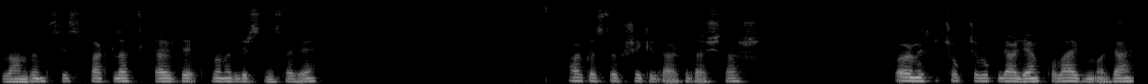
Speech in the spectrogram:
kullandım. Siz farklı lastikler de kullanabilirsiniz tabi. Arkası da bu şekilde arkadaşlar. Örmesi çok çabuk ilerleyen kolay bir model.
